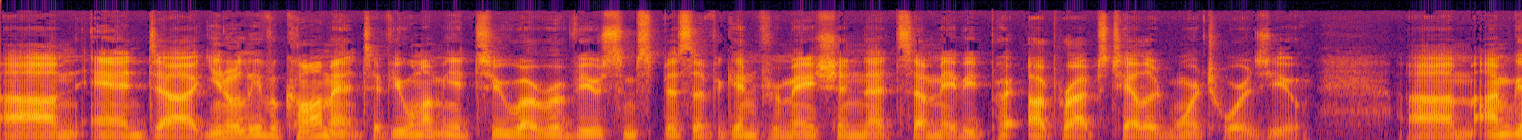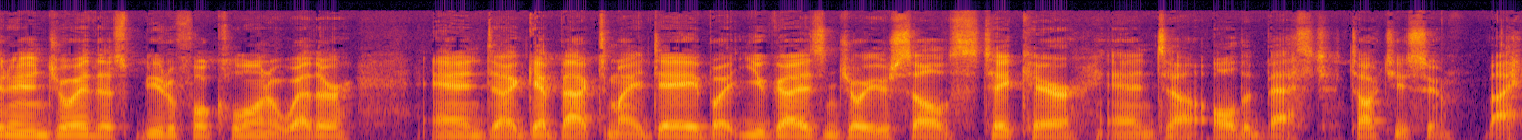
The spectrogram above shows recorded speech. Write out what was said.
um, and uh, you know leave a comment if you want me to uh, review some specific information that's uh, maybe uh, perhaps tailored more towards you um, i'm going to enjoy this beautiful Kelowna weather and uh, get back to my day. But you guys enjoy yourselves. Take care and uh, all the best. Talk to you soon. Bye.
